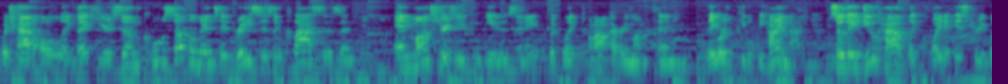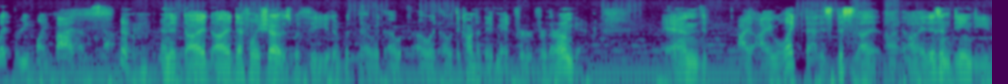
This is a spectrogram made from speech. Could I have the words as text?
which had all like the here's some cool supplements and races and classes and and monsters you can use, and it would like come out every month, and they were the people behind that. So they do have like quite a history with 3.5 and stuff. Yeah, and it I, I definitely shows with the with the, with, uh, uh, with, uh, with the content they've made for, for their own game, and I, I like that. It's this uh, uh, it isn't D and D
